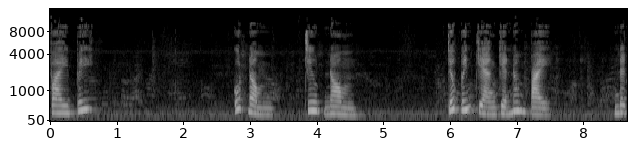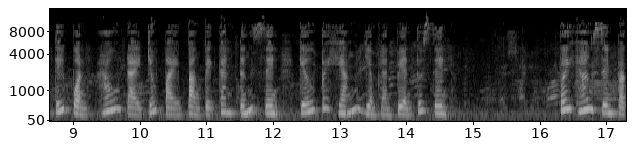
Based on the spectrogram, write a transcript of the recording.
Vài bí cút nồng chiêu nồng chớ bến chàng về non bày nơi tí quần háo đại cháu bày bằng bị can tướng xin kéo bế kháng dìm làn biển tốt xin. Với kháng xin và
